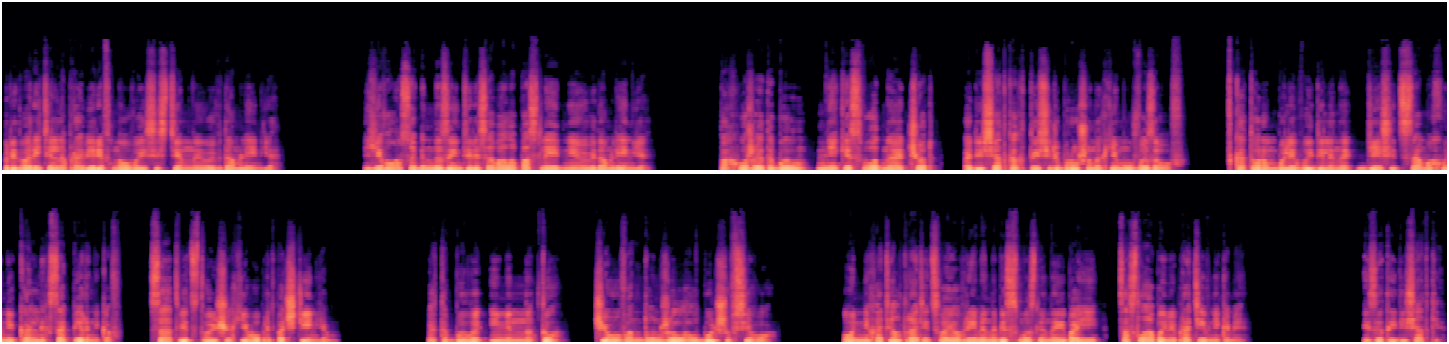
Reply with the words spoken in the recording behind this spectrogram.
предварительно проверив новые системные уведомления. Его особенно заинтересовало последнее уведомление. Похоже, это был некий сводный отчет о десятках тысяч брошенных ему вызовов в котором были выделены 10 самых уникальных соперников, соответствующих его предпочтениям. Это было именно то, чего Ван Дун желал больше всего. Он не хотел тратить свое время на бессмысленные бои со слабыми противниками. Из этой десятки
